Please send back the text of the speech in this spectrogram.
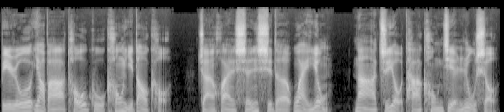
比如要把头骨空一道口，转换神识的外用，那只有他空见入手，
